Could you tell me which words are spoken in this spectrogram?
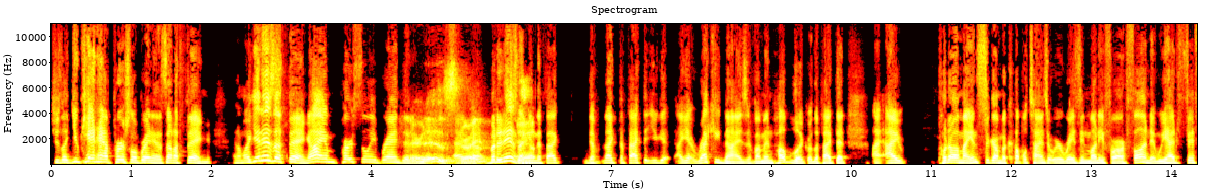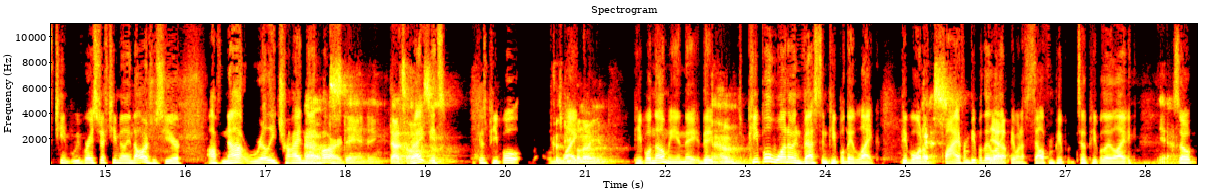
She's like, "You can't have personal branding; that's not a thing." And I'm like, "It is a thing. I am personally branded." There it is, and, uh, right? Uh, but it is. I mean, the fact, the, like the fact that you get, I get recognized if I'm in public, or the fact that I, I put on my Instagram a couple times that we were raising money for our fund, and we had 15. We've raised 15 million dollars this year off not really trying that hard. Outstanding. That's awesome. Right? It's because people because like, people know you people know me and they they uh-huh. people want to invest in people they like people want to yes. buy from people they yep. like they want to sell from people to people they like yeah so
